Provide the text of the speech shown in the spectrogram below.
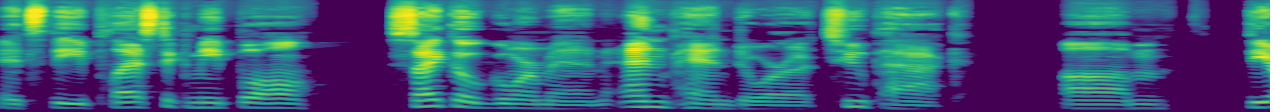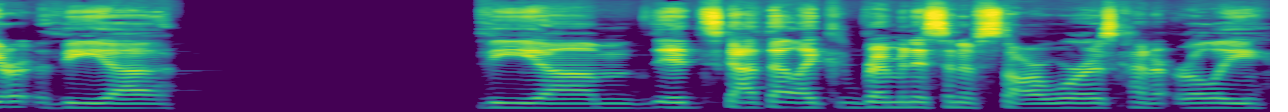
It's the Plastic Meatball, Psycho Goreman, and Pandora two pack. Um, the the uh, the um, it's got that like reminiscent of Star Wars kind of early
